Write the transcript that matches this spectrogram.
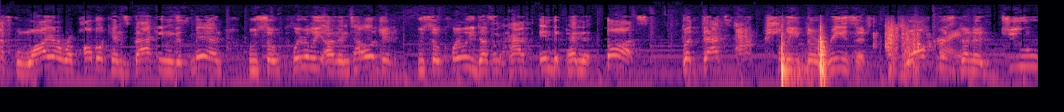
ask, why are Republicans backing this man who's so clearly unintelligent, who so clearly doesn't have independent thoughts? But that's actually the reason. Walker's right. gonna do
